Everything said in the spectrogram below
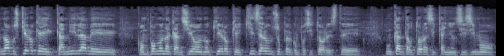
no, pues quiero que Camila me componga una canción o quiero que, ¿quién será un super compositor? Este, un cantautor así cañoncísimo.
